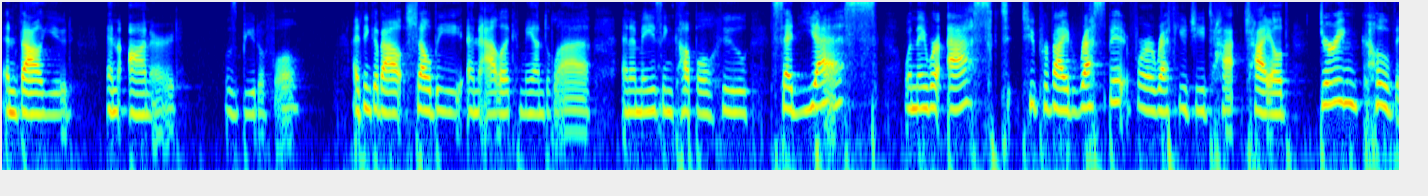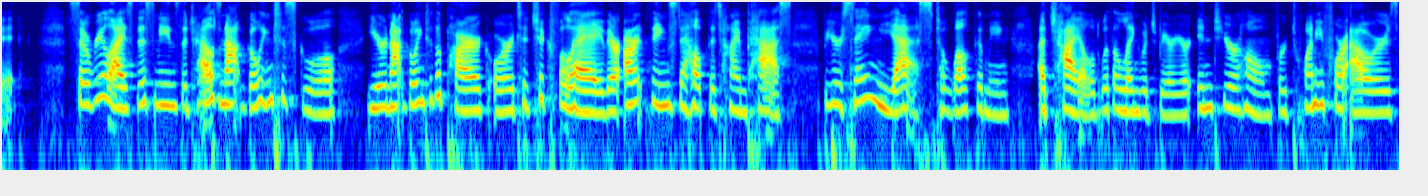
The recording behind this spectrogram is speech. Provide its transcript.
and valued and honored. It was beautiful. I think about Shelby and Alec Mandela, an amazing couple who said yes when they were asked to provide respite for a refugee child during COVID. So realize this means the child's not going to school, you're not going to the park or to Chick fil A. There aren't things to help the time pass but you're saying yes to welcoming a child with a language barrier into your home for 24 hours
